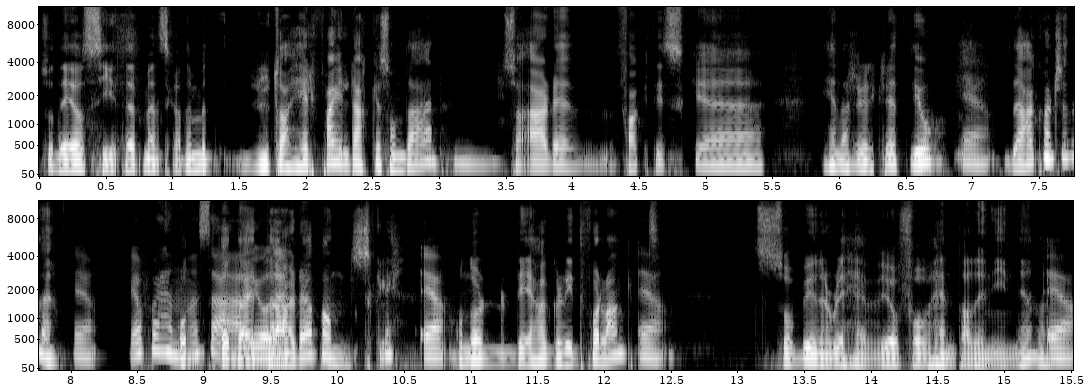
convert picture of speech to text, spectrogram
Så det å si til et menneske at men du tar helt feil, det er ikke sånn det er, Mm. så er det faktisk eh, hennes virkelighet Jo, Ja. det er kanskje det. ja. ja, for henne Og, så og er det det er jo der det. det er vanskelig. Ja. Og når det har glidd for langt, Ja. Så begynner det å bli heavy å få henta den inn igjen. da. Ja,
